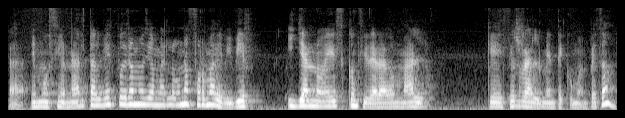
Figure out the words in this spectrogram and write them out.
ah, emocional, tal vez podríamos llamarlo, una forma de vivir. Y ya no es considerado malo, que es realmente como empezó.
